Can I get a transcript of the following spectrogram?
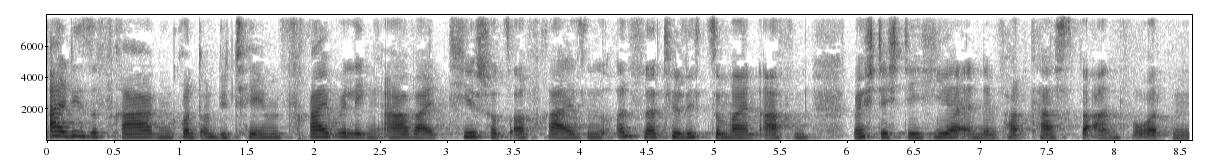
all diese Fragen rund um die Themen Freiwilligenarbeit, Tierschutz auf Reisen und natürlich zu meinen Affen möchte ich dir hier in dem Podcast beantworten.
